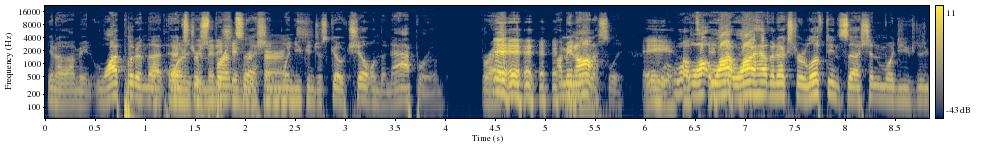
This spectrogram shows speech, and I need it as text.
You know, I mean, why put in that extra sprint session when you can just go chill in the nap room? Right. I mean, honestly, Hey, why, why, why have an extra lifting session when you you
